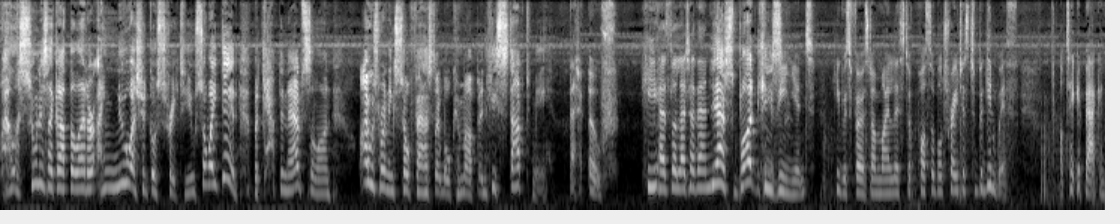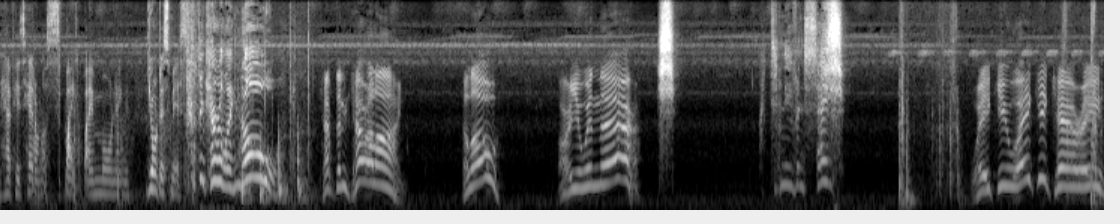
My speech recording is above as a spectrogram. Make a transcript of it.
Well, as soon as I got the letter, I knew I should go straight to you, so I did. But Captain Absalon, I was running so fast I woke him up, and he stopped me. That oaf. He has the letter then? Yes, but he's. Convenient. He was first on my list of possible traitors to begin with. I'll take it back and have his head on a spike by morning. You're dismissed. Captain Caroline, no! Captain Caroline! Hello? Are you in there? Shh! I didn't even say. Shh! Wakey, wakey, Carrie!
